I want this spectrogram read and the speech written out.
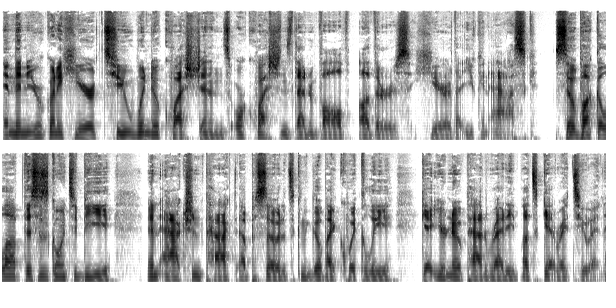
And then you're going to hear two window questions or questions that involve others here that you can ask. So, buckle up. This is going to be an action packed episode. It's going to go by quickly. Get your notepad ready. Let's get right to it.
